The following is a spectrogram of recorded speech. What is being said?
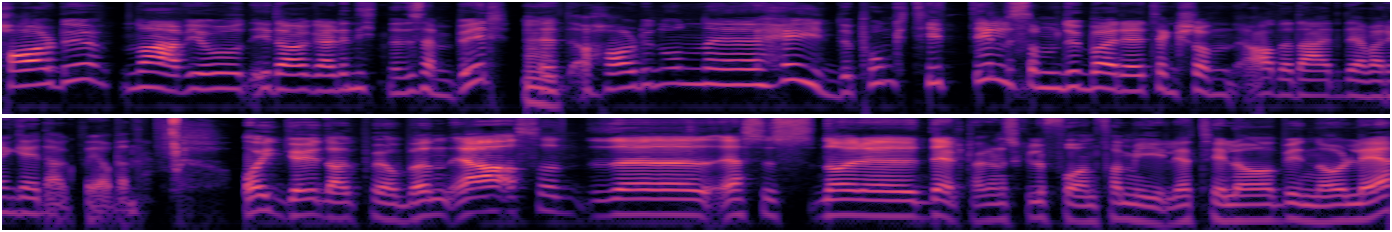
Har du, nå er vi jo, i dag er det 19. desember, Mm. har du noen høydepunkt hittil som du bare tenker sånn, ja det der, det var en gøy dag på jobben? Oi, gøy dag på jobben. Ja, altså, det, jeg synes Når deltakerne skulle få en familie til å begynne å le,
